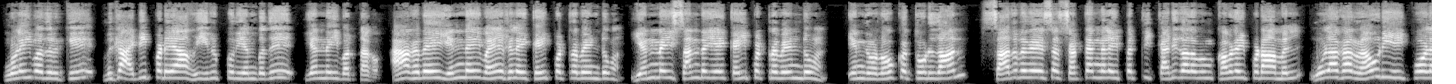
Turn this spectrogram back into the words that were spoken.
நுழைவதற்கு மிக அடிப்படையாக இருப்பது என்பது எண்ணெய் வர்த்தகம். ஆகவே எண்ணெய் வயல்களை கைப்பற்ற வேண்டும் எண்ணெய் சந்தையை கைப்பற்ற வேண்டும் என்ற நோக்கத்தோடுதான் சர்வதேச சட்டங்களை பற்றி கடிதளவும் கவலைப்படாமல் உலக ரவுடியைப் போல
